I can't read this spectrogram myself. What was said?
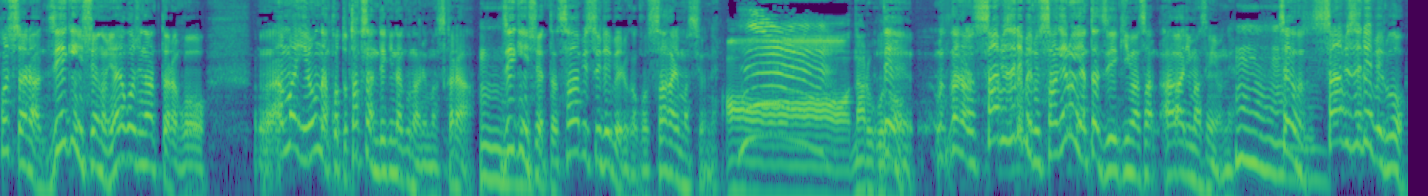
そしたら、税金一緒やのややこしになったら、こう、あんまりいろんなことたくさんできなくなりますから、税金一緒やったらサービスレベルがこう下がりますよね。ああ、なるほど。で、だからサービスレベル下げるんやったら税金はさ上がりませんよね。だけど、サービスレベルを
